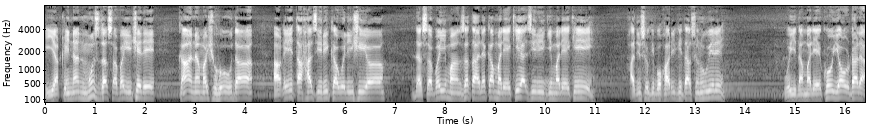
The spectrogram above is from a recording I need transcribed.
یقینا منز د سبی چه ده کان مشهودا اغه ته حاضری کولی شي د سبی مانزه تعلق ملائکی حاضریږي ملائکی حدیثو کې بخاری کې تاسو نو ویلي وی د ملائکو یو ډله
